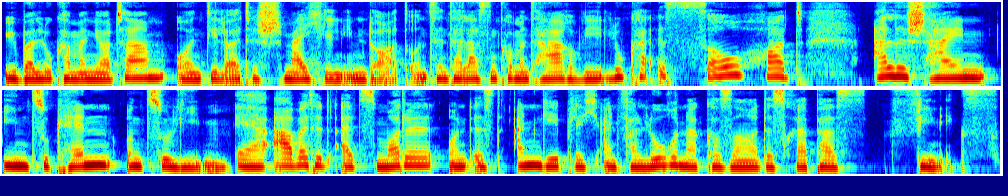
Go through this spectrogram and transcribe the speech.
über Luca Magnotta und die Leute schmeicheln ihm dort und hinterlassen Kommentare wie Luca ist so hot. Alle scheinen ihn zu kennen und zu lieben. Er arbeitet als Model und ist angeblich ein verlorener Cousin des Rappers Phoenix.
